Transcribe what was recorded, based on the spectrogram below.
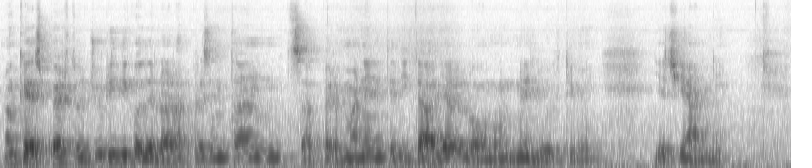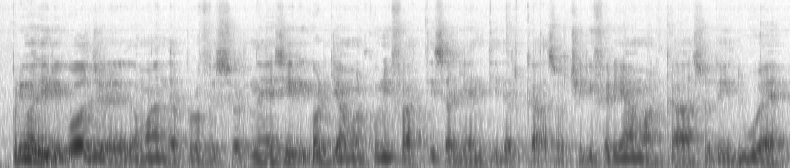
nonché esperto giuridico della rappresentanza permanente d'Italia all'ONU negli ultimi dieci anni. Prima di rivolgere le domande al professor Nesi, ricordiamo alcuni fatti salienti del caso. Ci riferiamo al caso dei due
